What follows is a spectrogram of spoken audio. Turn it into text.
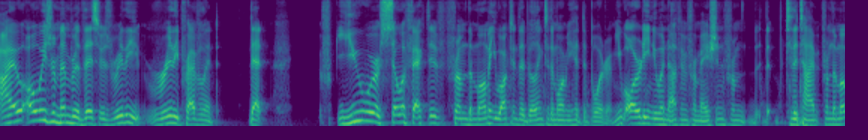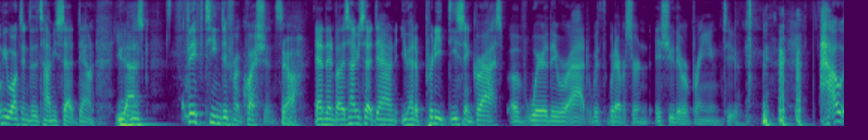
I always remember this. It was really really prevalent that you were so effective from the moment you walked into the building to the moment you hit the boardroom. You already knew enough information from the, to the time from the moment you walked into the time you sat down. You'd ask. 15 different questions. Yeah. And then by the time you sat down, you had a pretty decent grasp of where they were at with whatever certain issue they were bringing to you. how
